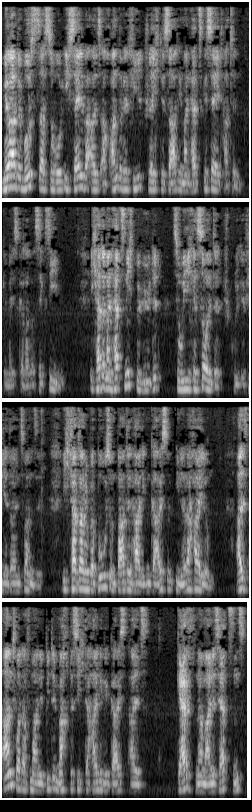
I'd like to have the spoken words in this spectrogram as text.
Mir war bewusst, dass sowohl ich selber als auch andere viel schlechte Saat in mein Herz gesät hatten, gemäß Galater 6, 7. Ich hatte mein Herz nicht behütet, so wie ich es sollte, Sprüche 4, 23. Ich tat darüber Buß und bat den Heiligen Geist um innere Heilung. Als Antwort auf meine Bitte machte sich der Heilige Geist als Gärtner meines Herzens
